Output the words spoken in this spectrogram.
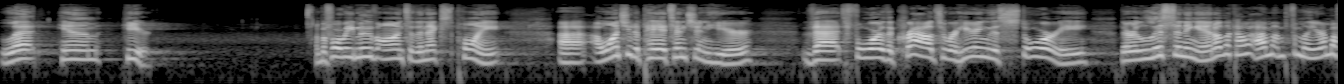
let him hear. Before we move on to the next point, uh, I want you to pay attention here that for the crowds who are hearing this story, they're listening in. Oh, look, I'm, I'm familiar. I'm, a,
